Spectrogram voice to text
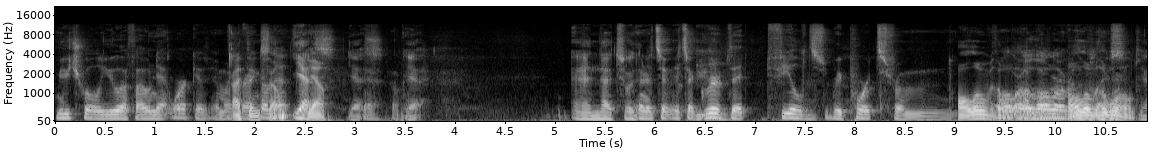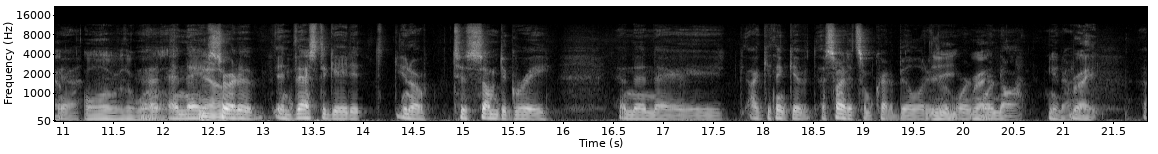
Mutual UFO Network. Am I I think on so. that? Yes, yes, Yeah, okay. yeah. And that's what And it's a it's a group that fields reports from all over the all, world. all over, all the, over the world. yeah, Yeah. all over the And, world. and they Yeah. sort of investigate it, you know, to some degree, and then they, I think, give, assign it some credibility The- or, right. or not, you know. right. Uh,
